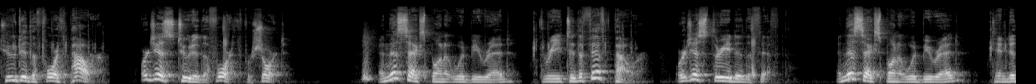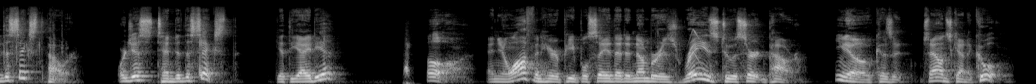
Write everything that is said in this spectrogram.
2 to the fourth power, or just 2 to the fourth for short. And this exponent would be read 3 to the fifth power, or just 3 to the fifth. And this exponent would be read 10 to the sixth power, or just 10 to the sixth. Get the idea? Oh, and you'll often hear people say that a number is raised to a certain power. You know, because it sounds kind of cool.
